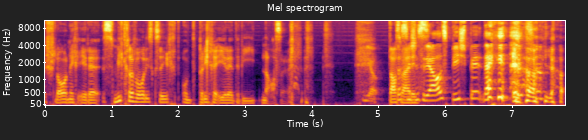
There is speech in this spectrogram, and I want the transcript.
schlage ich ihr das Mikrofon ins Gesicht und breche ihr dabei die Nase. Ja, Das das, ist jetzt- ein reales Beispiel. Nein, ja, ja.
